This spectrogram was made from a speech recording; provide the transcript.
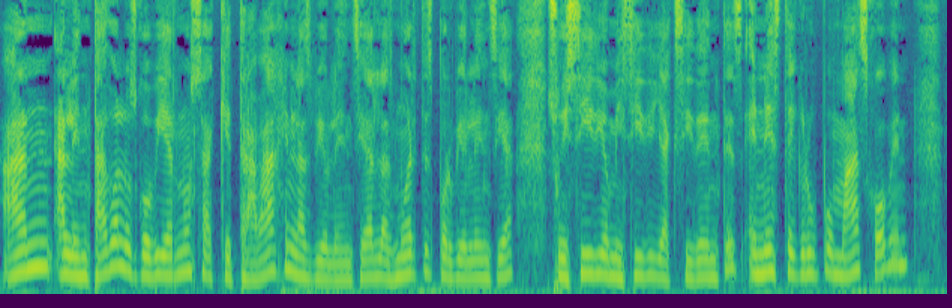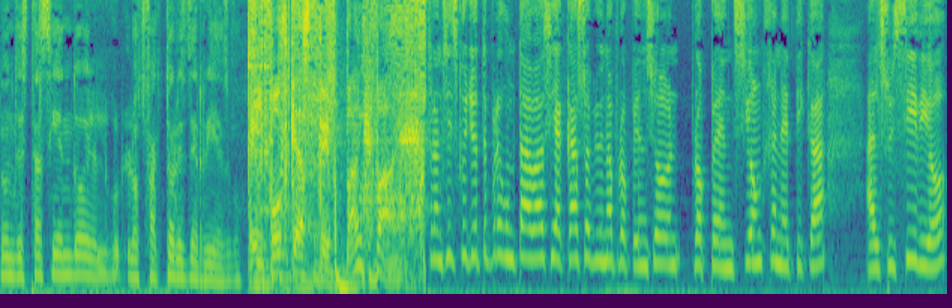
han alentado a los gobiernos a que trabajen las violencias, las muertes por violencia, suicidio, homicidio y accidentes en este grupo más joven, donde está siendo el- los factores de riesgo. El podcast de Bank Bang. Francisco, yo te preguntaba si acaso había una propensión, propensión genética al suicidio,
